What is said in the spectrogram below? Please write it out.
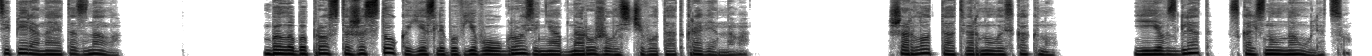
Теперь она это знала. Было бы просто жестоко, если бы в его угрозе не обнаружилось чего-то откровенного. Шарлотта отвернулась к окну. Ее взгляд скользнул на улицу.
